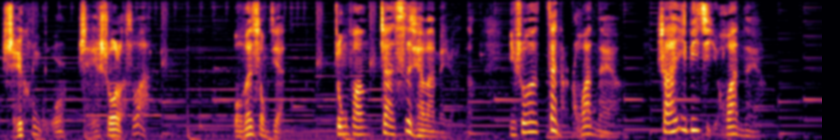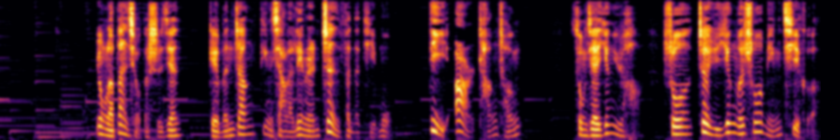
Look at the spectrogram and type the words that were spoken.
谁控股谁说了算。”我问宋健：“中方占四千万美元呢，你说在哪儿换的呀？是按一比几换的呀？”用了半宿的时间。给文章定下了令人振奋的题目，《第二长城》。宋健英语好，说这与英文说明契合。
